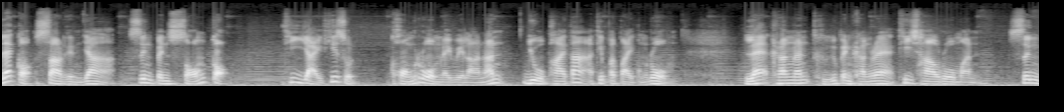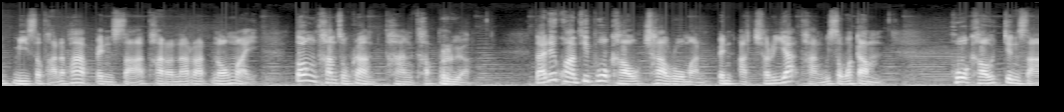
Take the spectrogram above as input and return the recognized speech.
และเกาะซาร์เดนยาซึ่งเป็นสองเกาะที่ใหญ่ที่สุด ของโรมในเวลานั้น อยู่ภายใต้อธิปไตยของโรม และครั้งนั้นถือเป็นครั้งแรกที่ชาวโรมัน ซึ่งมีสถานภาพเป็นสาธารณรัฐน้องใหม่ ต้องทำสงครามทางทัพเรือ แต่ด้วยความที่พวกเขาชาวโรมันเป็นอัจฉริยะทางวิศวกรรม พวกเขาจึงสา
